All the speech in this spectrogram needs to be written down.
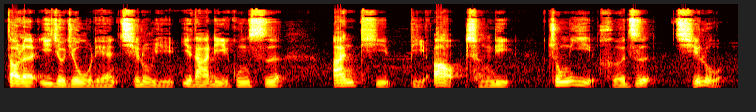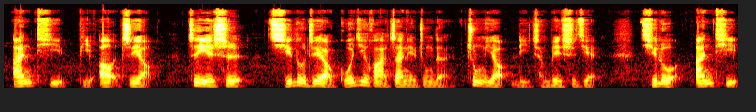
到了一九九五年，齐鲁与意大利公司安提比奥成立中意合资齐鲁安提比奥制药，这也是齐鲁制药国际化战略中的重要里程碑事件。齐鲁安替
